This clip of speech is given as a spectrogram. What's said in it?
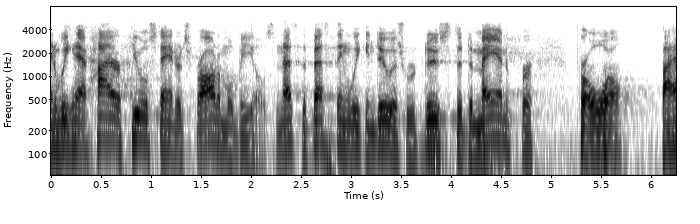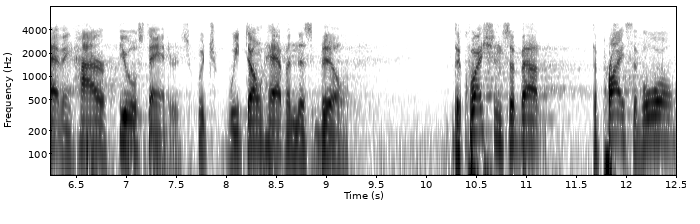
and we can have higher fuel standards for automobiles. And that's the best thing we can do is reduce the demand for, for oil by having higher fuel standards, which we don't have in this bill. The questions about the price of oil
